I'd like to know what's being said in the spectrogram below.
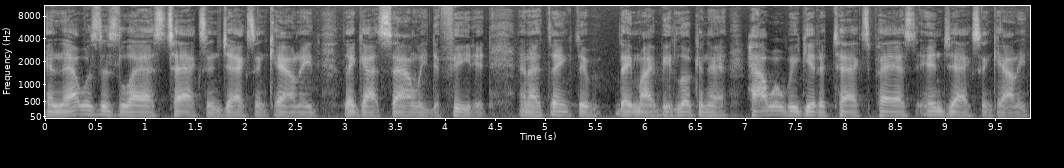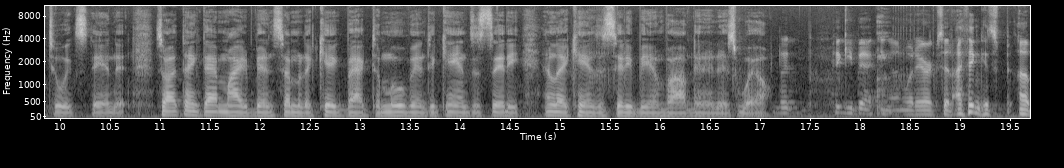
and that was this last tax in Jackson County that got soundly defeated. And I think that they might be looking at how will we get a tax passed in Jackson County to extend it. So I think that might have been some of the kickback to move into Kansas City and let Kansas City be involved in it as well. But piggybacking on what Eric said, I think it's a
